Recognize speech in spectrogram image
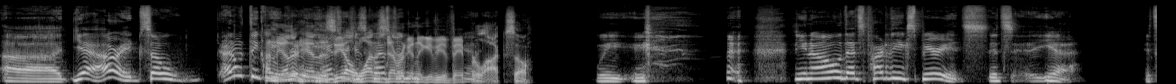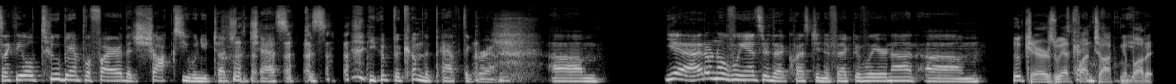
Uh, yeah, all right. So I don't think. On the other really hand, the ZL1 is never going to give you a vapor Yeah. lock. So We, you know, that's part of the experience. It's yeah. It's like the old tube amplifier that shocks you when you touch the chassis because you have become the path to ground. Um, yeah, I don't know if we answered that question effectively or not. Um, who cares? We had fun talking about it.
